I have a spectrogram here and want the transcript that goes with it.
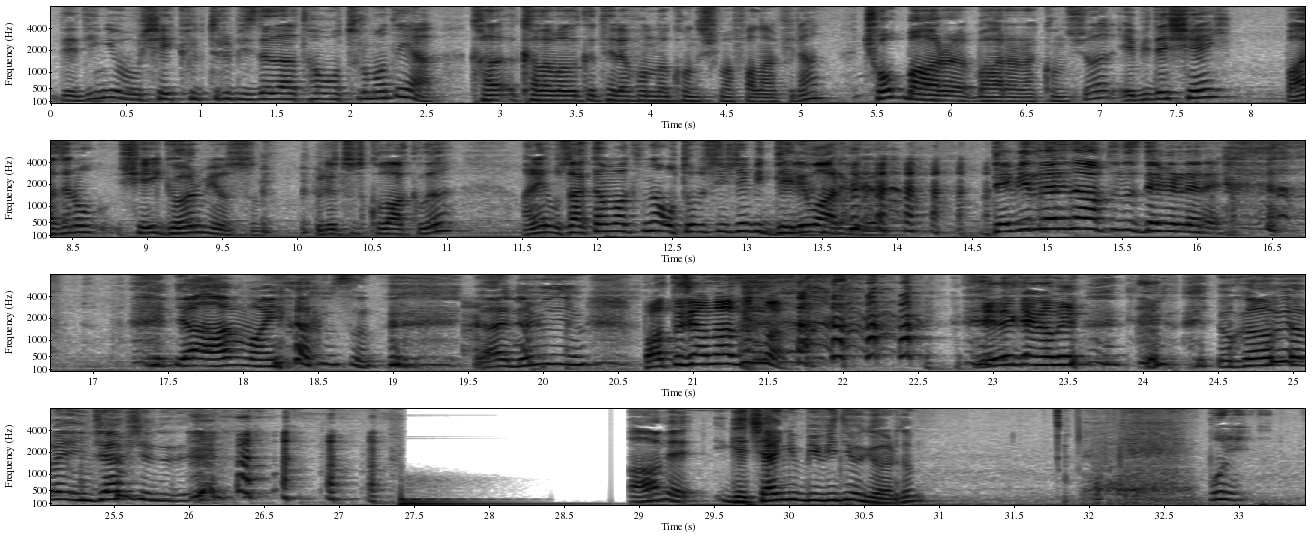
dediğin gibi bu şey kültürü bizde daha tam oturmadı ya. Ka- kalabalıkla telefonla konuşma falan filan. Çok bağır bağırarak konuşuyorlar. E bir de şey bazen o şeyi görmüyorsun. Bluetooth kulaklığı. Hani uzaktan baktığında otobüsün içinde bir deli var gibi. demirleri ne yaptınız demirleri? ya abi manyak mısın? Ya ne bileyim. Patlıcan lazım mı? Gelirken alayım. Yok abi ya ben ineceğim şimdi. Abi geçen gün bir video gördüm. Bu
